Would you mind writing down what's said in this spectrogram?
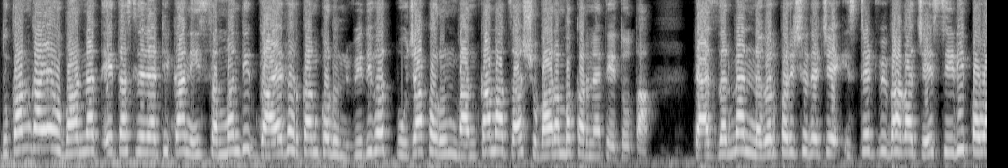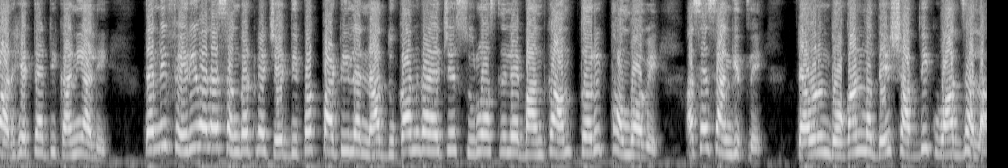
दुकान गाळे उभारण्यात येत असलेल्या ठिकाणी संबंधित गाळेधारकांकडून विधिवत पूजा करून बांधकामाचा शुभारंभ करण्यात येत होता. त्याच दरम्यान नगर परिषदेचे इस्टेट विभागाचे सी डी पवार हे त्या ठिकाणी आले. त्यांनी फेरीवाला संघटनेचे दीपक पाटील यांना दुकान गाळ्याचे सुरू असलेले बांधकाम त्वरित थांबवावे असे सांगितले. त्यावरून दोघांमध्ये शाब्दिक वाद झाला.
